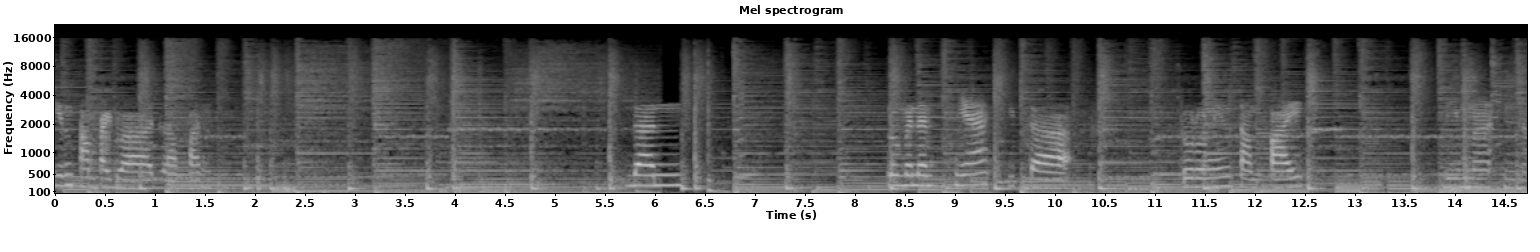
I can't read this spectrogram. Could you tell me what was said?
in sampai 28 dan luminance-nya kita turunin sampai 56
